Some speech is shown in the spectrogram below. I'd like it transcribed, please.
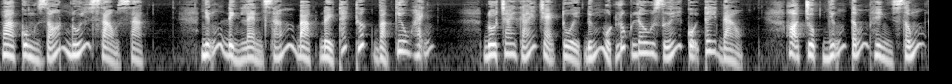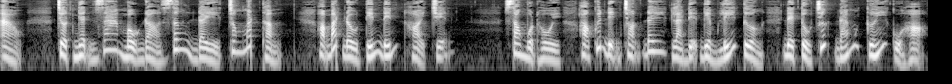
hòa cùng gió núi xào xạc. Những đỉnh lèn xám bạc đầy thách thức và kiêu hãnh. Đôi trai gái trẻ tuổi đứng một lúc lâu dưới cội cây đào. Họ chụp những tấm hình sống ảo, chợt nhận ra màu đỏ dâng đầy trong mắt thầm. Họ bắt đầu tiến đến hỏi chuyện. Sau một hồi, họ quyết định chọn đây là địa điểm lý tưởng để tổ chức đám cưới của họ.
